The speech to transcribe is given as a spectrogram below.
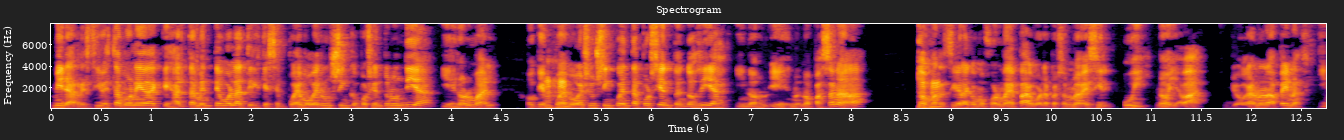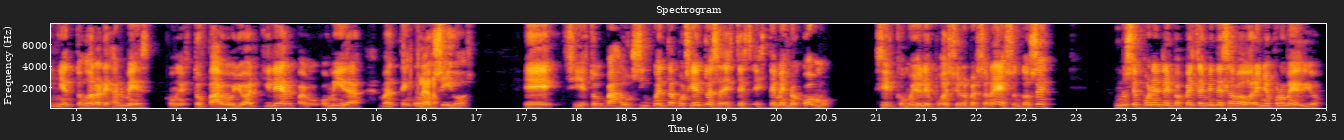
mira, recibe esta moneda que es altamente volátil, que se puede mover un 5% en un día y es normal, o que puede moverse un 50% en dos días y no, no, pasa nada, toma, uh como forma de pago. La persona me va a decir, uy, no, ya va, yo gano apenas 500 dólares al mes, con esto pago yo alquiler, pago comida, mantengo a los hijos. Eh, si esto baja un 50%, este, este mes no como. Es decir, ¿cómo yo le puedo decir a una persona eso? Entonces, uno se pone en el papel también de salvadoreño promedio,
